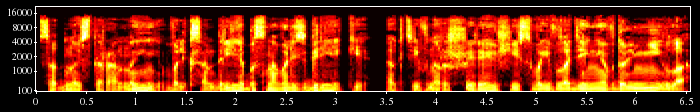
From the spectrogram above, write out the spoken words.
С одной стороны, в Александрии обосновались греки, активно расширяющие свои владения вдоль Нила.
